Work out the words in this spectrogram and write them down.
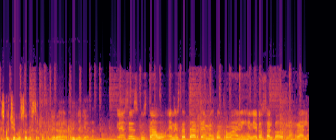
Escuchemos a nuestra compañera Reina Ayala. Gracias Gustavo. En esta tarde me encuentro con el ingeniero Salvador Narrala,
